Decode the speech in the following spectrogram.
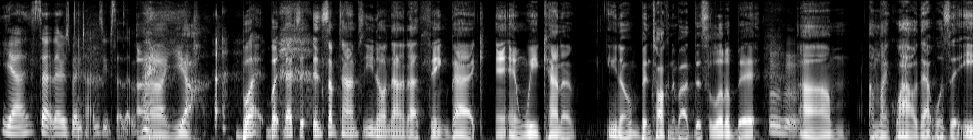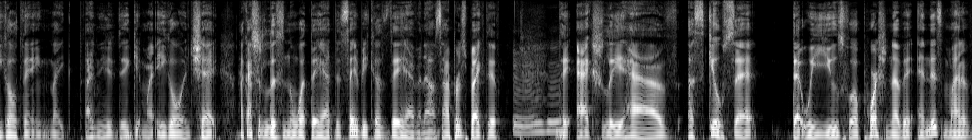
yeah, so there's been times you've said that before. Uh, yeah, but but that's it. And sometimes you know, now that I think back, and, and we kind of you know been talking about this a little bit, mm-hmm. um, I'm like, wow, that was an ego thing. Like I needed to get my ego in check. Like I should listen to what they had to say because they have an outside perspective. Mm-hmm. They actually have a skill set that we use for a portion of it, and this might have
